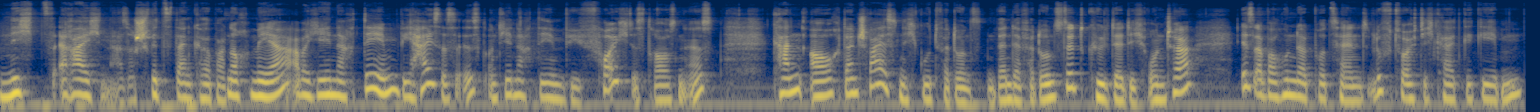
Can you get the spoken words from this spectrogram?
nichts erreichen. Also schwitzt dein Körper noch mehr, aber je nachdem, wie heiß es ist und je nachdem, wie feucht es draußen ist, kann auch dein Schweiß nicht gut verdunsten. Wenn der verdunstet, kühlt er dich runter, ist aber 100% Luftfeuchtigkeit gegeben,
